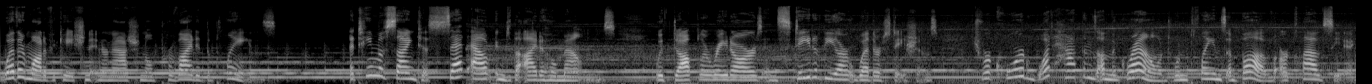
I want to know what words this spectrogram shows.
Weather Modification International provided the planes. A team of scientists set out into the Idaho mountains with Doppler radars and state of the art weather stations to record what happens on the ground when planes above are cloud seeding.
